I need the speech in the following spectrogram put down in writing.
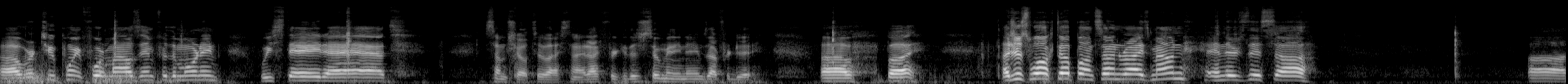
Uh, we're 2.4 miles in for the morning. We stayed at some shelter last night. I forget, there's so many names I forget. Uh, but I just walked up on Sunrise Mountain and there's this uh, uh,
